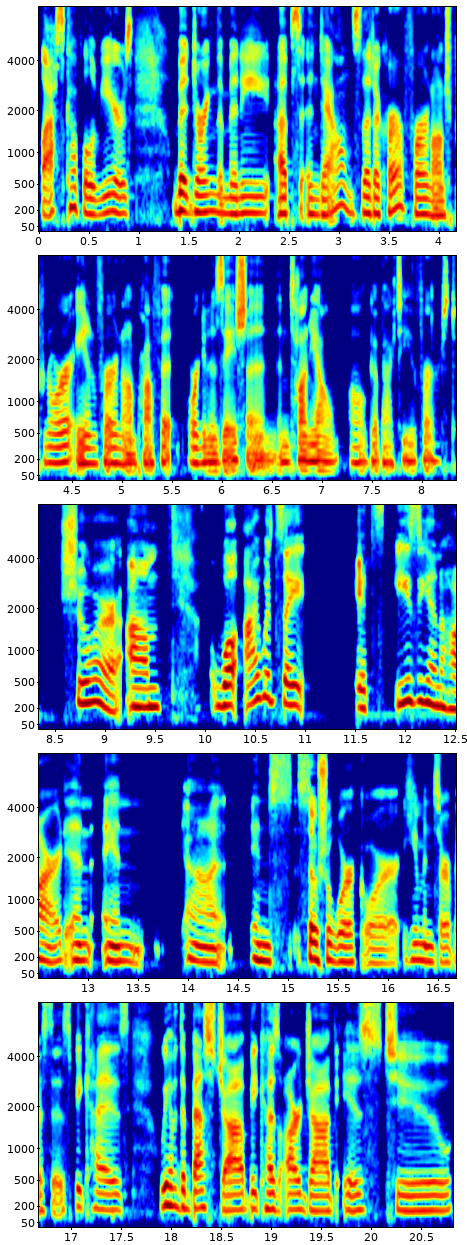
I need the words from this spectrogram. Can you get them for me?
last couple of years, but during the many ups and downs that occur for an entrepreneur and for a nonprofit organization? And Tanya, I'll, I'll go back to you first. Sure. Um, well, I would say it's easy and hard and and uh, in social work or human services because we have the best job because our job is to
